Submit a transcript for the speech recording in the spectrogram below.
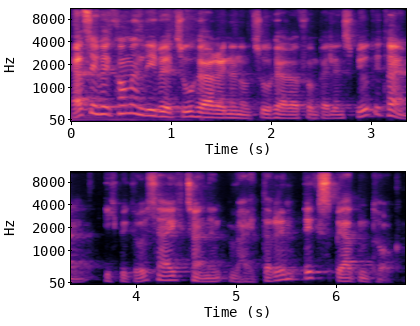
Herzlich willkommen, liebe Zuhörerinnen und Zuhörer von Balance Beauty Time. Ich begrüße euch zu einem weiteren Expertentalk.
